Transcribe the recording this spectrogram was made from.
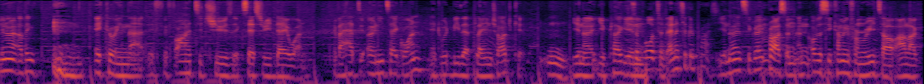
You know, I think echoing that, if, if I had to choose accessory day one, if I had to only take one, it would be that play and charge kit. Mm. You know, you plug in. It's important and it's a good price. You know, it's a great Mm. price, and, and obviously coming from retail, I like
